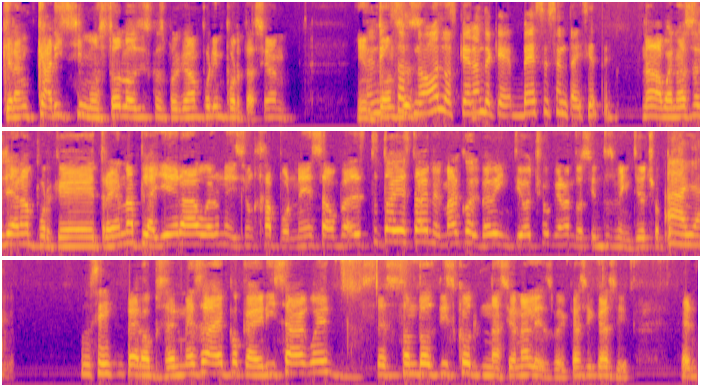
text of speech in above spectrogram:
que eran carísimos todos los discos porque eran por importación. Y entonces, mix-up, no, los que eran de que B67. No, bueno, esos ya eran porque traían una playera o era una edición japonesa. O, esto todavía estaba en el marco del B28, que eran 228 pesos. Ah, ya. Pues sí. Pero pues en esa época eriza, güey, esos son dos discos nacionales, güey, casi, casi. En-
